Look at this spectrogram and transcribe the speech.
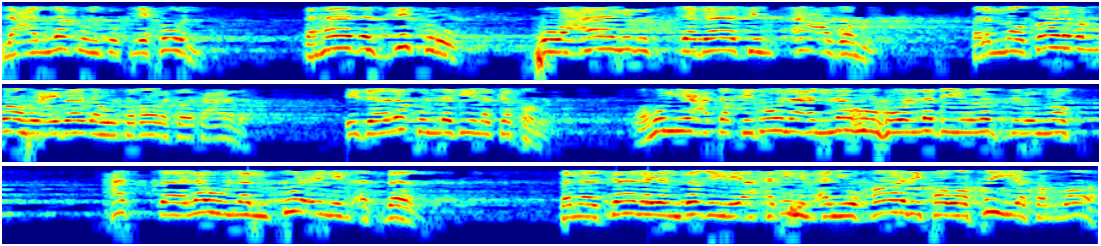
لعلكم تفلحون. فهذا الذكر هو عامل الثبات الأعظم. فلما طالب الله عباده تبارك وتعالى إذا لقوا الذين كفروا وهم يعتقدون أنه هو الذي ينزل النصر حتى لو لم تعن الأسباب فما كان ينبغي لأحدهم أن يخالف وصية الله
